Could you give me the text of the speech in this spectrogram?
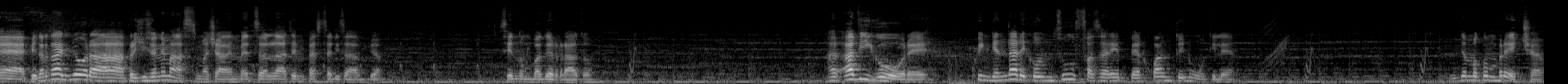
Eh, Pietrataglio ora precisione massima c'ha in mezzo alla tempesta di sabbia. Se non vado errato. Ha vigore. Quindi andare con zuffa sarebbe alquanto inutile. Andiamo con breccia.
